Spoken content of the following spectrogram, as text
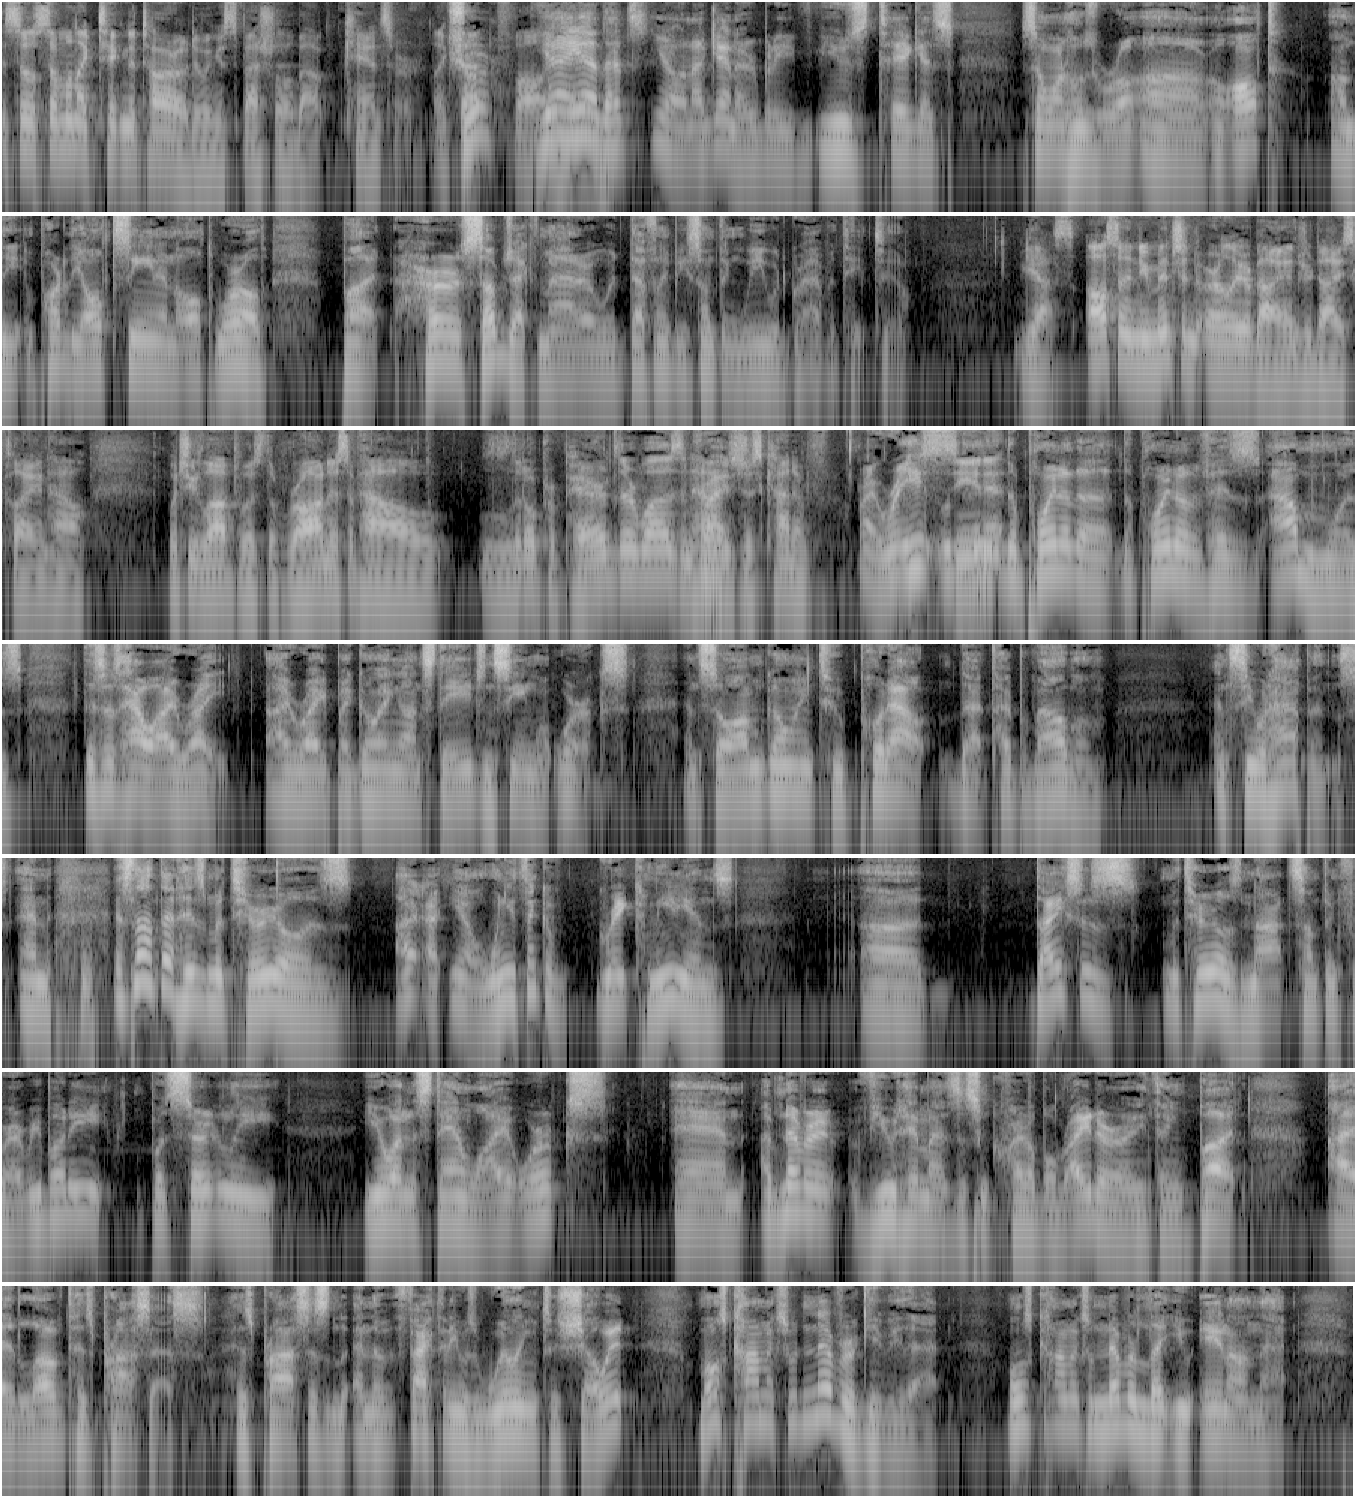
so someone like Tig Notaro doing a special about cancer, like sure, that fall- yeah, and- yeah. and- That's you know, and again, everybody views Tig as someone who's uh, alt on the part of the alt scene and alt world, but her subject matter would definitely be something we would gravitate to. Yes. Also, and you mentioned earlier about Andrew Dice Clay and how what you loved was the rawness of how little prepared there was and how Right. he's just kind of Right. Right. He, Seeing the, it. the point of the the point of his album was this is how I write. I write by going on stage and seeing what works. And so I'm going to put out that type of album and see what happens. And it's not that his material is I, I you know, when you think of great comedians, uh Dice's material is not something for everybody, but certainly you understand why it works. And I've never viewed him as this incredible writer or anything, but I loved his process. His process and the fact that he was willing to show it. Most comics would never give you that. Most comics would never let you in on that.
